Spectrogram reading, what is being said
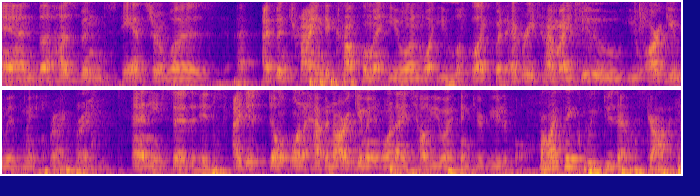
and the husband's answer was. "I- I've been trying to compliment you on what you look like, but every time I do, you argue with me. Right. Right. And he says "It's I just don't want to have an argument when I tell you I think you're beautiful." Well, I think we do that with God,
